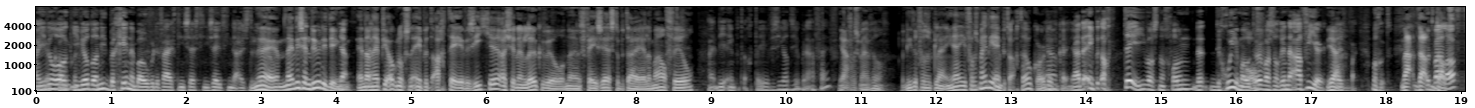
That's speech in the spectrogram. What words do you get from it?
Maar je wil, ook, je wil dan niet beginnen boven de 15, 16, 17.000 Nee, euro. nee, die zijn duur die dingen. En dan heb je ook nog zo'n 1.8 TFSI'tje. Als je een leuke wil, een eh, V6, dan betaal je helemaal veel. Maar die 1.8 TFSI had hij ook bij de A5? Ja, volgens mij wel. In ieder geval zo'n klein... Ja, volgens mij die 1.8 ook hoor. Ja, ja, de 1.8T was nog gewoon, de, de goede motor Of- was nog in de A4. Ja. Maar goed, Nou, da- dat. af.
